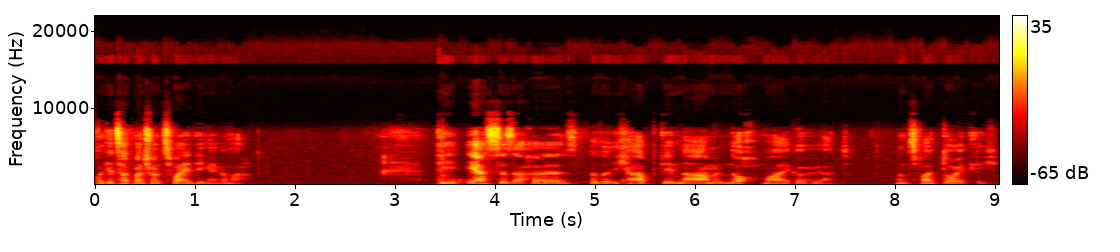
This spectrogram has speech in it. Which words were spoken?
Und jetzt hat man schon zwei Dinge gemacht. Die erste Sache ist, also ich habe den Namen nochmal gehört. Und zwar deutlich.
